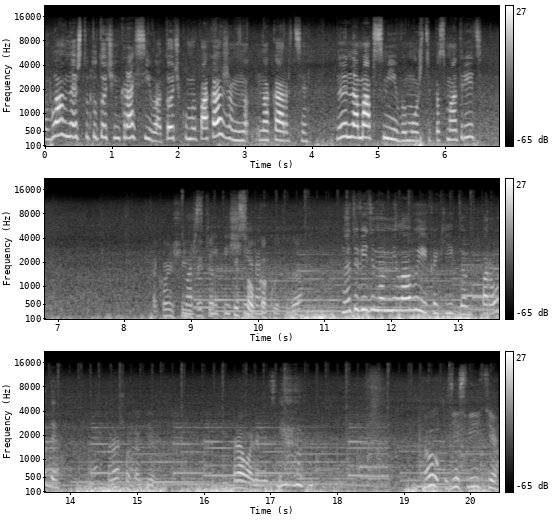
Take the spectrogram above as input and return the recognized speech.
Но главное, что тут очень красиво. Точку мы покажем на, на карте. Ну и на Maps.me вы можете посмотреть. Такое ощущение, что Морские это пещеры. песок какой-то, да? Но это, видимо, меловые какие-то породы. Ну, Хорошо так держит. Не проваливается. Ну, здесь видите,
